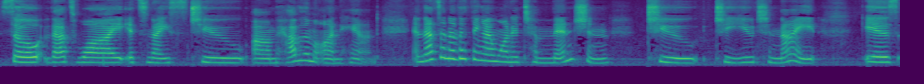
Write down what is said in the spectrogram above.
So that's why it's nice to um, have them on hand. And that's another thing I wanted to mention to to you tonight is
